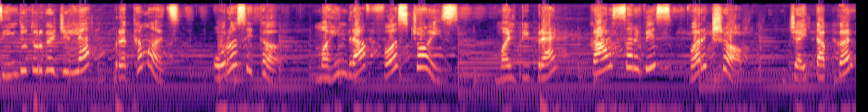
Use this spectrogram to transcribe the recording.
सिंधुदुर्ग जिल्ह्यात प्रथमच. ओरोस इथं Mahindra first choice multibrand car service workshop Jaitapkar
